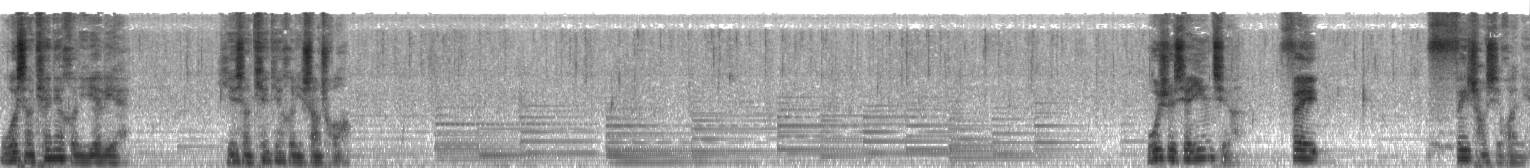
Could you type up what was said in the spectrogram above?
我想天天和你夜猎，也想天天和你上床。无事献殷勤，非非常喜欢你。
